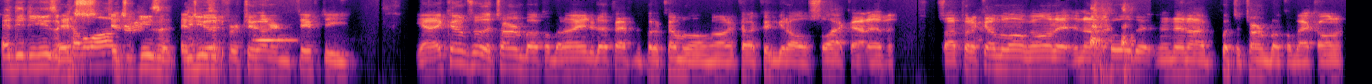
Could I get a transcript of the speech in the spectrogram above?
And did you use a come along? Did you use it? It's good use it? for 250. Yeah, it comes with a turnbuckle, but I ended up having to put a come along on it because I couldn't get all the slack out of it. So I put a come along on it and I pulled it and then I put the turnbuckle back on it.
